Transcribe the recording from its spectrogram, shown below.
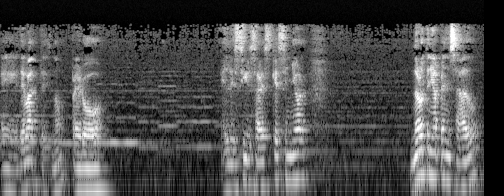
eh, debates, ¿no? Pero el decir, ¿sabes qué, Señor? No lo tenía pensado,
